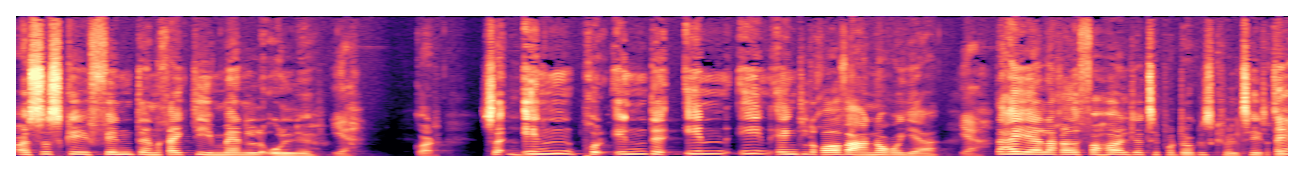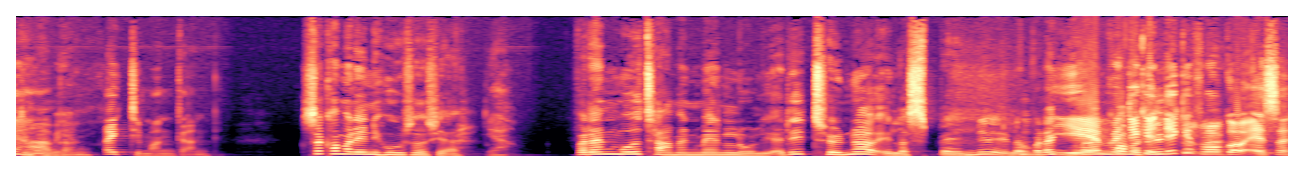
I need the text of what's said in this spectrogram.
Og så skal I finde den rigtige mandelolie. Ja. Godt. Så mm. inden, på, inden, det, inden en enkelt råvare når jer, ja. der har I allerede forholdt jer til produktets kvalitet det rigtig mange vi. gange. rigtig mange gange. Så kommer det ind i huset hos jer. Ja. Hvordan modtager man mandelolie? Er det tønder eller spande? Eller hvordan, ja, hvordan men det kan, det? det kan foregå, altså,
